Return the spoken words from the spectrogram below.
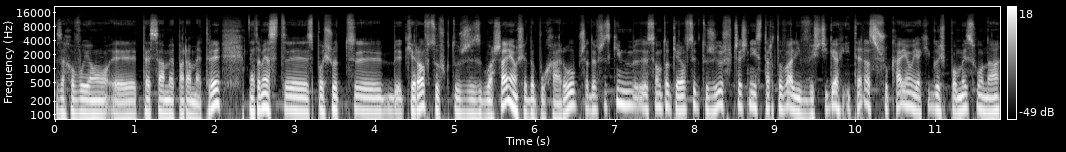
zachowują te same parametry. Natomiast spośród y, kierowców, którzy zgłaszają się do Pucharu, przede wszystkim y, są to kierowcy, którzy już wcześniej startowali w wyścigach i teraz szukają jakiegoś pomysłu na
